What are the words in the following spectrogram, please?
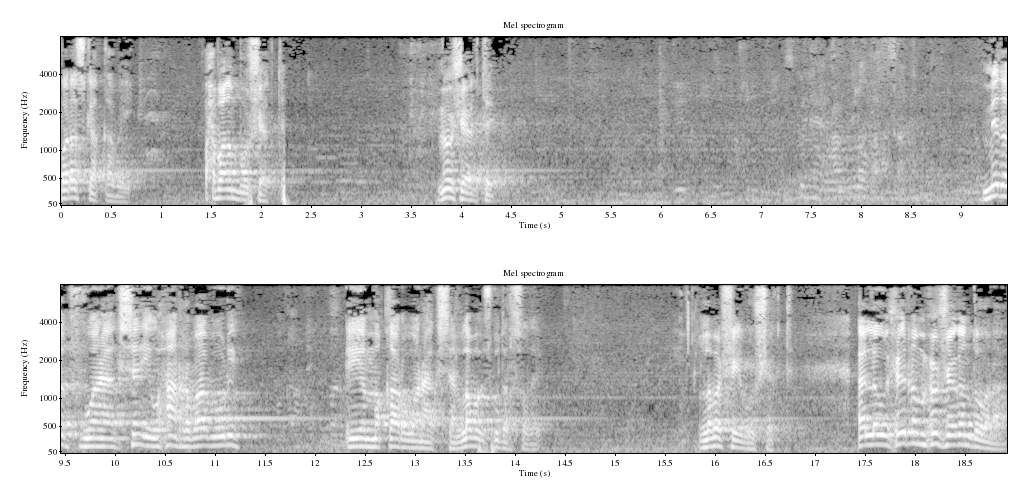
baraska qabay. Wax badan buu sheegtay muxuu sheegtay midab wanaagsan iyo waxaan rabaa buuhi iyo maqaar wanaagsan. Laba isku darsaday. Laba shay buu sheegtay. Alla wuxuuna muxuu sheegan doonaa?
